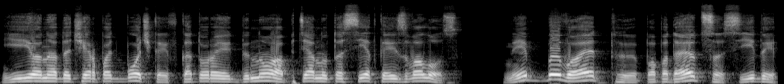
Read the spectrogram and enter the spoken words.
Ее надо черпать бочкой, в которой дно обтянуто сеткой из волос. И бывает, э, попадаются сиды.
